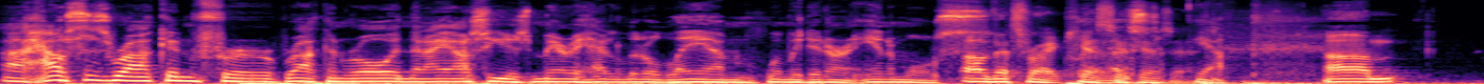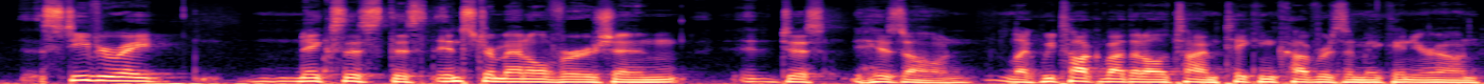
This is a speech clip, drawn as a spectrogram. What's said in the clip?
Uh, House is rocking for rock and roll, and then I also used Mary Had a Little Lamb when we did our animals. Oh, that's right. Yes, yes, yes, yes. Yeah. Um, Stevie Ray makes this this instrumental version just his own. Like we talk about that all the time, taking covers and making your own.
